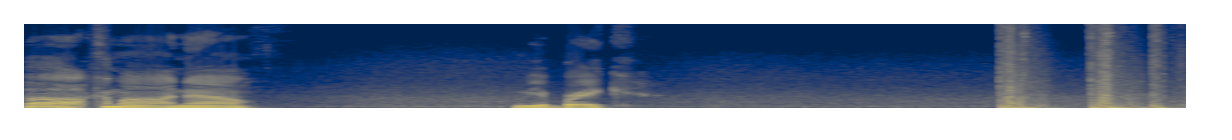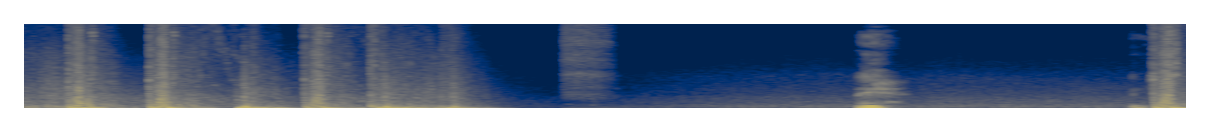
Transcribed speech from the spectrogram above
Oh, come on now. Give me a break. Man. And just-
